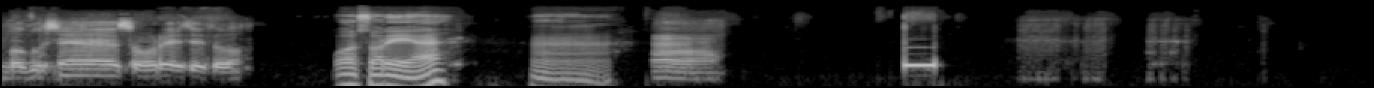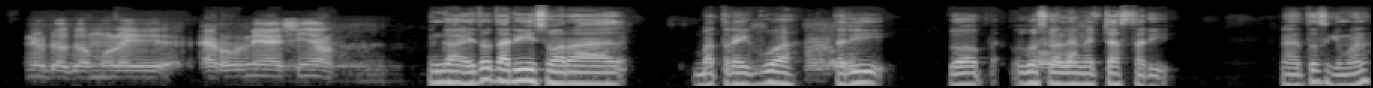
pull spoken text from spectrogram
bagusnya sore sih tuh Oh, sore ya. Nah, hmm. ini udah agak mulai error nih ya sinyal enggak itu tadi suara baterai gua. Tadi gua gua sekalian ngecas tadi. Nah, terus gimana?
